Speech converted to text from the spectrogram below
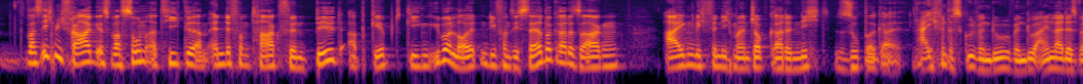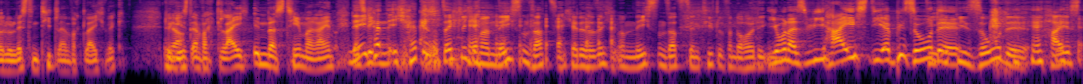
was ich mich frage, ist, was so ein Artikel am Ende vom Tag für ein Bild abgibt gegenüber Leuten, die von sich selber gerade sagen, eigentlich finde ich meinen Job gerade nicht super geil. Ja, ich finde das gut, wenn du, wenn du einleitest, weil du lässt den Titel einfach gleich weg. Du Ja. gehst einfach gleich in das Thema rein. Nee, ich, hätte, ich hätte tatsächlich in meinem nächsten Satz, ich hätte tatsächlich in meinem nächsten Satz den Titel von der heutigen Jonas, wie heißt die die Episode? Episode heißt,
